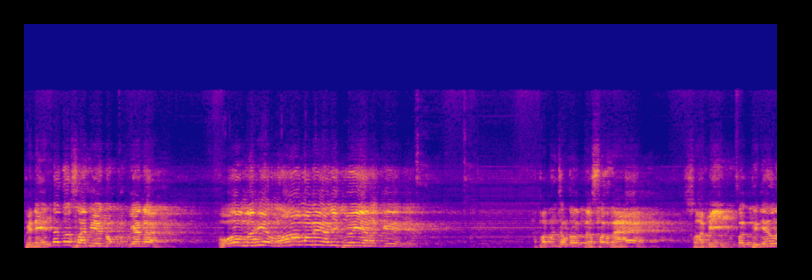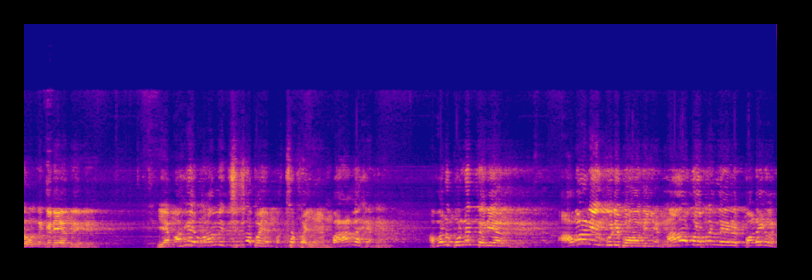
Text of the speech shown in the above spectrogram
பின்ன என்னதான் சாமி வேணும்? உங்களுக்கு வேணும் ஓ மகே ராமனை அனுப்பி வை எனக்கு. அப்பதான் சொல்ற தசரதன் சாமி இப்ப தெரியாத ஒண்ணு கிடையாது. என் மகன் ராம சின்ன பையன் பச்சை பையன் பாலகன். அவனுக்கு ஒண்ணும் தெரியாது. அவன் நீங்க கூட்டி போகாதீங்க. நான் வர்றேங்க என்னுடைய படைகள்.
